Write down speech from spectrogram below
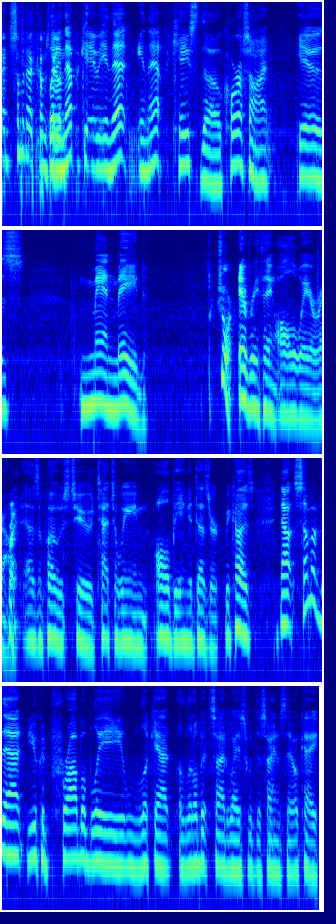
and some of that comes But down in that in that in that case, though, Coruscant is man-made sure everything all the way around, Right. as opposed to Tatooine all being a desert. Because now some of that you could probably look at a little bit sideways with the science and say, okay,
